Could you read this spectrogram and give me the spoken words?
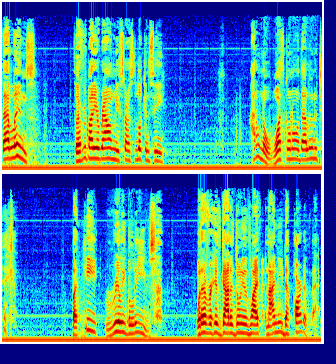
that lens. So everybody around me starts to look and see, I don't know what's going on with that lunatic, but he really believes whatever his God is doing in his life, and I need a part of that.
